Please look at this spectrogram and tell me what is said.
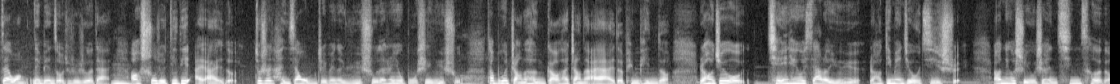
再往那边走就是热带，嗯然后树就低低矮矮的，就是很像我们这边的榆树，但是又不是榆树，它不会长得很高，它长得矮矮的、平平的，然后就有前一天又下了雨，然后地面就有积水，然后那个水又是很清澈的。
